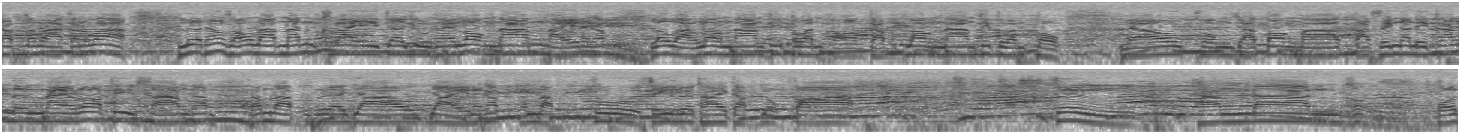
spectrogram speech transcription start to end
จับสลากกันว่าเรือทั้งสองลำนั้นใครจะอยู่ในร่องน้ำไหนนะครับ ระหว่างร่องน้ำที่ตะวันออกกับร่องน้ำที่ตะวันตก แล้วคงจะต้องมาตัดสินกันอีกครั้งหนึ่งในรอบที่ 3 ครับสำหรับเรือยาวใหญ่นะครับสำหรับคู่สีเรือไทยกับหยกฟ้า ซึ่งทางด้านผล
